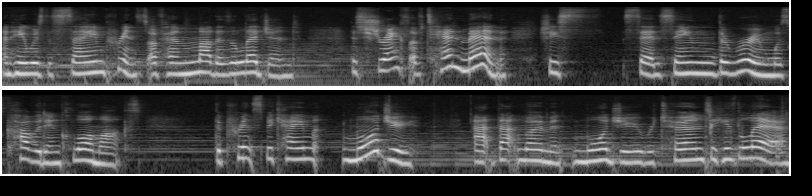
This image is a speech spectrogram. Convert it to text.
and he was the same prince of her mother's legend. The strength of ten men, she said, seeing the room was covered in claw marks. The prince became Mor'du. At that moment, Mor'du returned to his lair.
